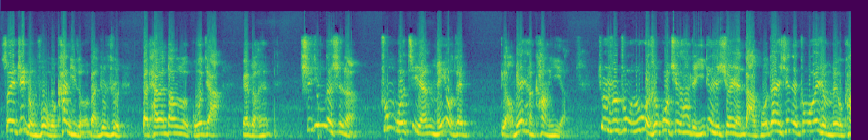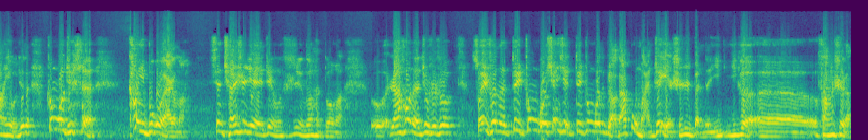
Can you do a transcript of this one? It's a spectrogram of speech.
所以这种说，我看你怎么办，就是把台湾当做国家来表现。吃惊的是呢，中国既然没有在表面上抗议啊，就是说中如果说过去的话，这一定是轩然大波。但是现在中国为什么没有抗议？我觉得中国觉得抗议不过来了嘛。现在全世界这种事情都很多嘛，呃，然后呢，就是说，所以说呢，对中国宣泄、对中国的表达不满，这也是日本的一一个呃方式了。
